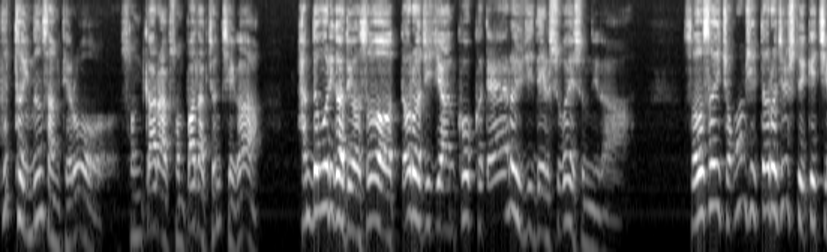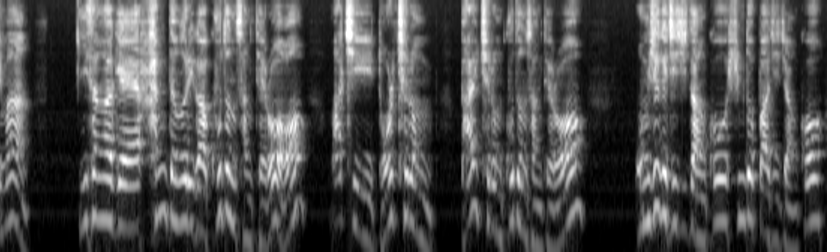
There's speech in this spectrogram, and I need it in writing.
붙어 있는 상태로 손가락, 손바닥 전체가 한 덩어리가 되어서 떨어지지 않고 그대로 유지될 수가 있습니다. 서서히 조금씩 떨어질 수도 있겠지만 이상하게 한 덩어리가 굳은 상태로 마치 돌처럼 바위처럼 굳은 상태로 움직여지지도 않고 힘도 빠지지 않고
